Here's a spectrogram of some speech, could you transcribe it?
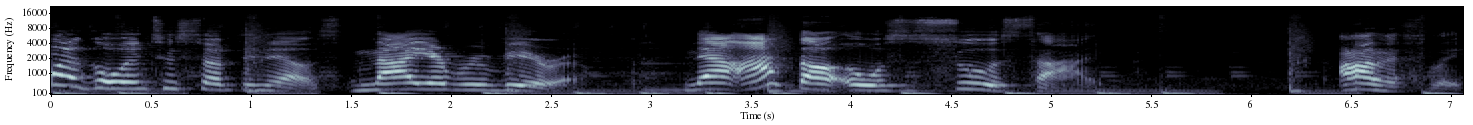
want to go into something else. Naya Rivera. Now I thought it was a suicide. Honestly.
